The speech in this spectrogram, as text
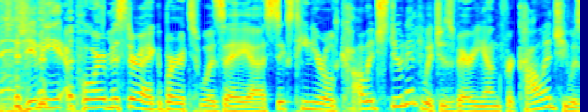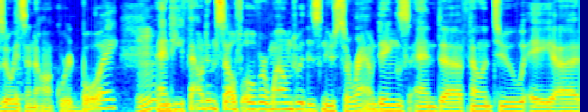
Jimmy, poor Mr. Egbert was a 16 year old college student, which is very young for college. He was always an awkward boy, and he found himself overwhelmed with his new surroundings and uh, fell into a, uh,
